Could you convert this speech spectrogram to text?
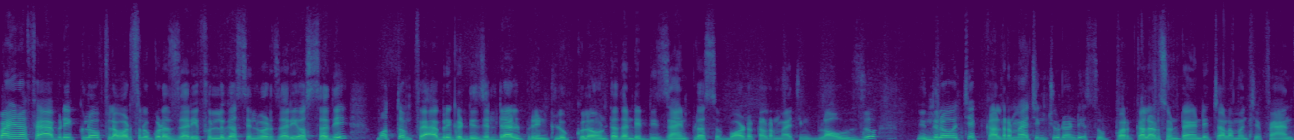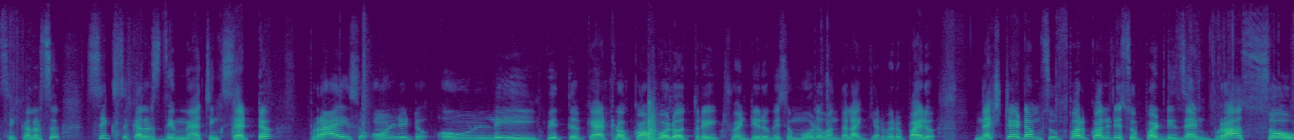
పైన ఫ్యాబ్రిక్లో ఫ్లవర్స్లో కూడా జరీ ఫుల్గా సిల్వర్ జరీ వస్తుంది. మొత్తం ఫ్యాబ్రిక్ డిజిటల్ ప్రింట్ లుక్లో ఉంటుందండి. Design plus border colour matching blouse ఇందులో వచ్చే కలర్ మ్యాచింగ్ చూడండి. సూపర్ కలర్స్ ఉంటాయండి. చాలా మంచి fancy colours. Six colours the matching set. Price only two only with catalogue కాంబోలో త్రీ ట్వంటీ రూపీస్ మూడు వందల ఇరవై రూపాయలు. Next item super quality super design brasso.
